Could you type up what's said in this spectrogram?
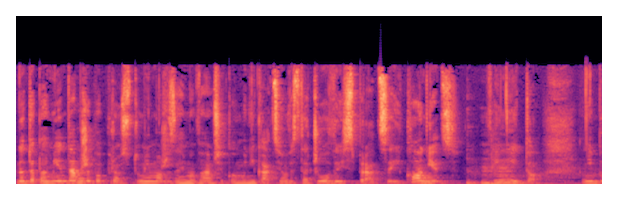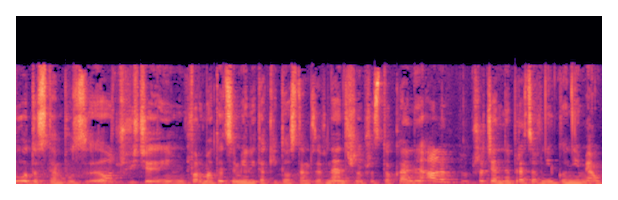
no to pamiętam, że po prostu, mimo że zajmowałam się komunikacją, wystarczyło wyjść z pracy i koniec. Mhm. Finito. Nie było dostępu. Z, oczywiście informatycy mieli taki dostęp zewnętrzny przez tokeny, ale przeciętny pracownik go nie miał.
